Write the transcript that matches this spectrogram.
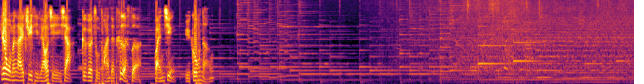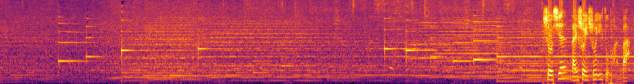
让我们来具体了解一下各个组团的特色环境与功能。首先来说一说一组团吧。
